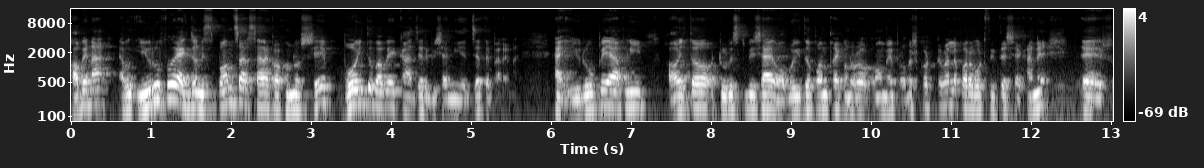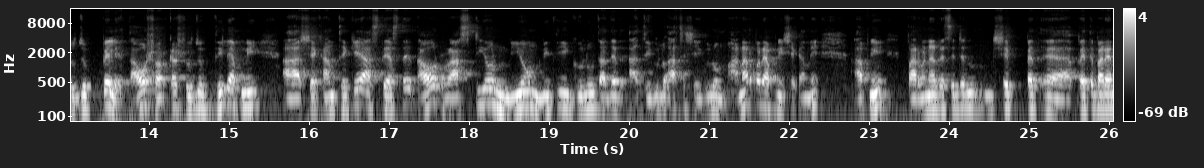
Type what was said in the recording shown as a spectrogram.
হবে না এবং ইউরোপেও একজন স্পন্সর ছাড়া কখনো সে বৈধভাবে কাজের বিষয় নিয়ে যেতে পারে না। হ্যাঁ ইউরোপে আপনি হয়তো ট্যুরিস্ট বিষয়ে অবৈধ পন্থায় কোনো রকমে প্রবেশ করতে পারলে পরবর্তীতে সেখানে সুযোগ পেলে। তাও সরকার সুযোগ দিলে আপনি সেখান থেকে আস্তে আস্তে তাও রাষ্ট্রীয় নিয়ম, নীতিগুলো তাদের যেগুলো আছে সেগুলো মানার পরে আপনি সেখানে, আপনি পারমানেন্ট রেসিডেন্টশিপ পেতে পারেন।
